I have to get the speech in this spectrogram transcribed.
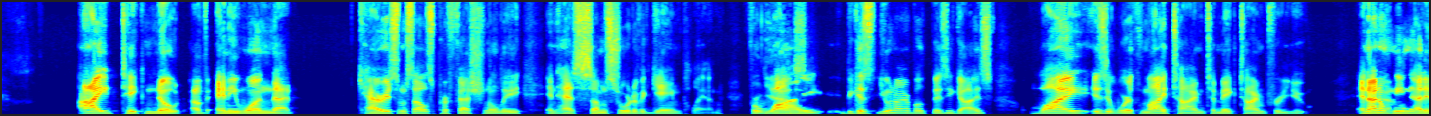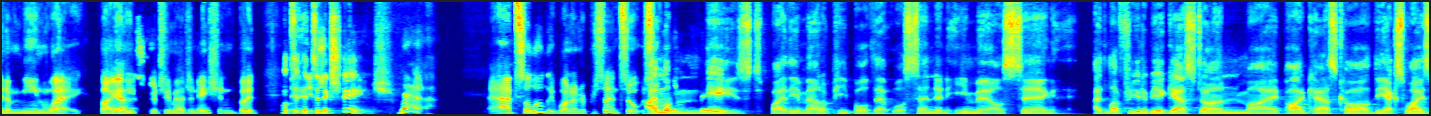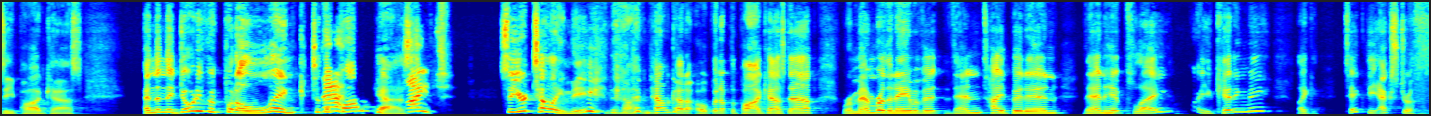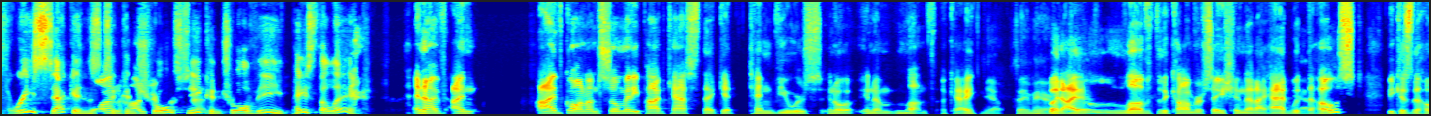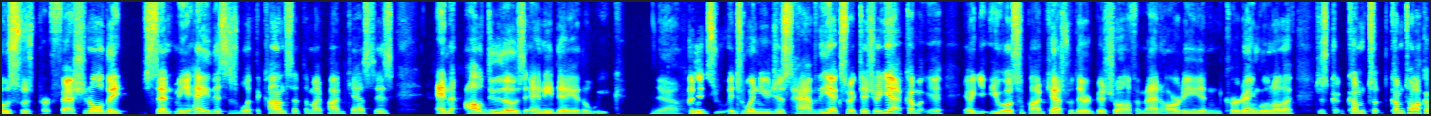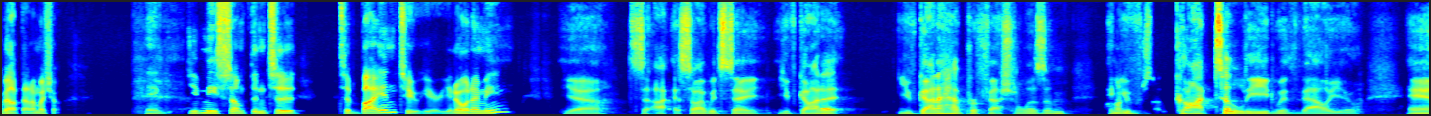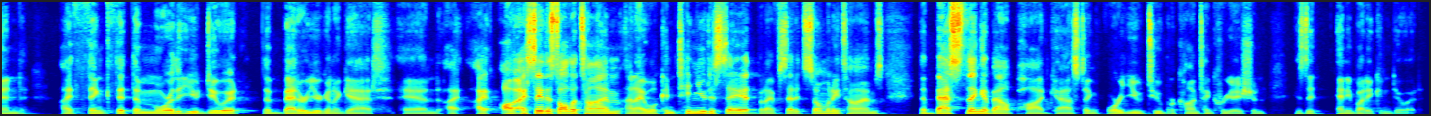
I take note of anyone that carries themselves professionally and has some sort of a game plan for Yes. why because you and I are both busy guys. Why is it worth my time to make time for you? And I don't Yeah. mean that in a mean way by Yeah. any stretch of imagination, but Well, it's, it's an exchange. yeah, absolutely, one hundred percent. So, so I'm amazed by the amount of people that will send an email saying, I'd love for you to be a guest on my podcast called the XYZ podcast. And then they don't even put a link to the Yeah, podcast. right. So you're telling me that I've now got to open up the podcast app, remember the name of it, then type it in, then hit play? Are you kidding me? Like take the extra three seconds to control C, control V, paste the link. and I've I'm I've gone on so many podcasts that get ten viewers in a in a month. Okay, Yeah, same here. but I loved the conversation that I had with Yeah. the host because the host was professional. They sent me, "Hey, this is what the concept of my podcast is," and I'll do those any day of the week. yeah. But it's it's when you just have the expectation. Yeah, come on, you you host a podcast with Eric Bischoff and Matt Hardy and Kurt Angle and all that. Just come t- come talk about that on my show. Man, give me something to to buy into here. You know what I mean? Yeah. So I, so I would say you've got to you've got to have professionalism and you've got to lead with value. And I think that the more that you do it, the better you're going to get. And I, I I say this all the time, and I will continue to say it, but I've said it so many times. The best thing about podcasting or YouTube or content creation is that anybody can do it.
